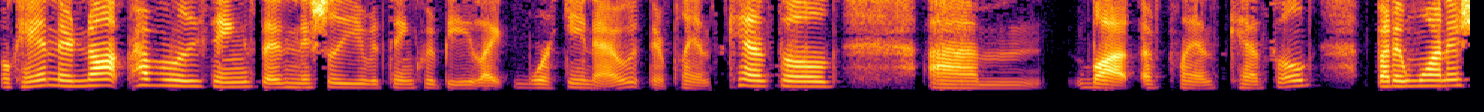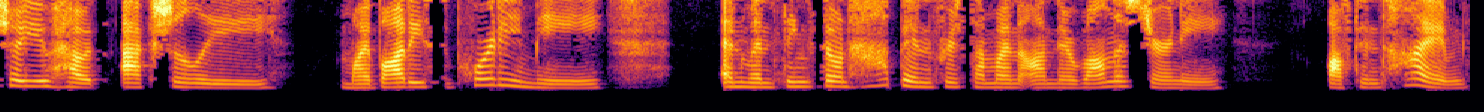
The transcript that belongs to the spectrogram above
Okay, and they're not probably things that initially you would think would be like working out. Their plans canceled, um, lot of plans canceled. But I want to show you how it's actually my body supporting me. And when things don't happen for someone on their wellness journey, oftentimes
